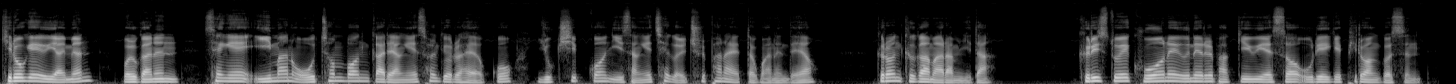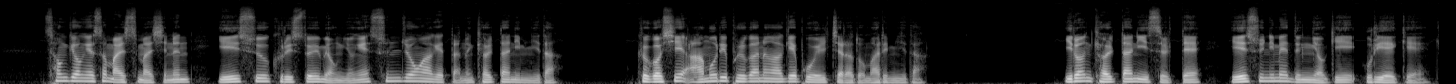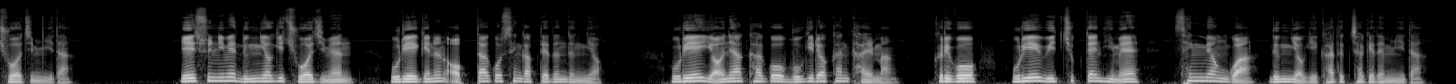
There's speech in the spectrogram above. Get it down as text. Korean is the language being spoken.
기록에 의하면 몰가는 생애 2만 5천 번 가량의 설교를 하였고 60권 이상의 책을 출판하였다고 하는데요. 그런 그가 말합니다. 그리스도의 구원의 은혜를 받기 위해서 우리에게 필요한 것은 성경에서 말씀하시는 예수 그리스도의 명령에 순종하겠다는 결단입니다. 그것이 아무리 불가능하게 보일지라도 말입니다. 이런 결단이 있을 때 예수님의 능력이 우리에게 주어집니다. 예수님의 능력이 주어지면 우리에게는 없다고 생각되던 능력, 우리의 연약하고 무기력한 갈망, 그리고 우리의 위축된 힘에 생명과 능력이 가득 차게 됩니다.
